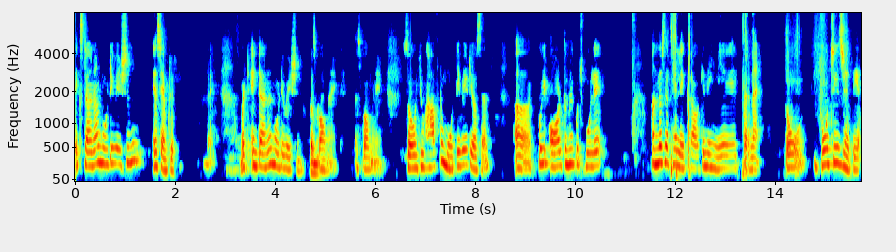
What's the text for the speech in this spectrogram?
external motivation is temporary right but internal motivation is permanent is permanent so you have to motivate yourself कोई और तुम्हें कुछ बोले अंदर से अपने लेकर आओ कि नहीं ये करना है। तो वो चीज़ रहती है।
